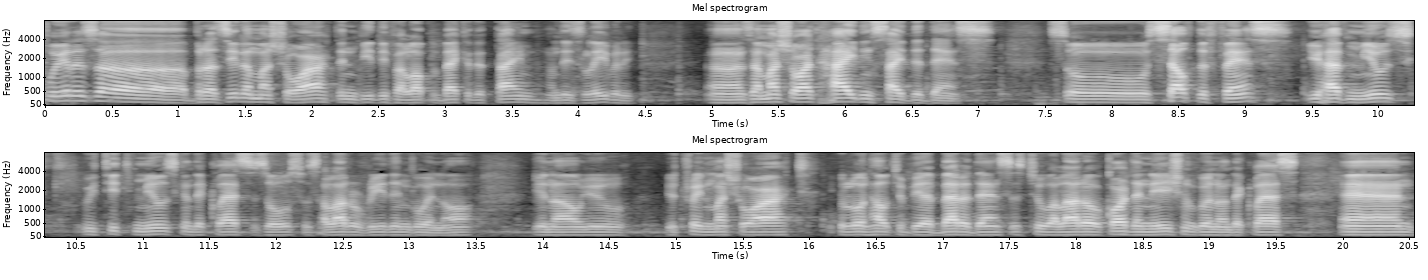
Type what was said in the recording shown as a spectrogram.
Capoeira is a Brazilian martial art and be developed back at the time on the slavery. Uh, a martial art hide inside the dance. So self-defense, you have music, we teach music in the classes also, there's a lot of reading going on. You know, you, you train martial art, you learn how to be a better dancer too, a lot of coordination going on in the class, and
